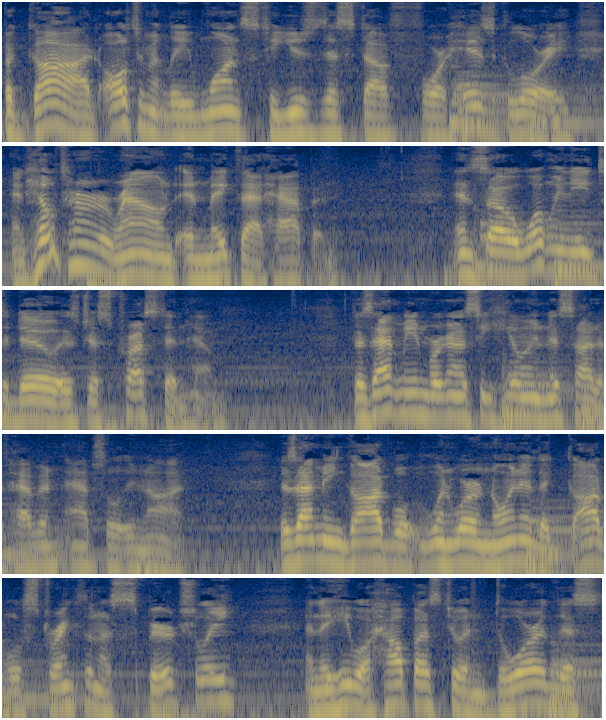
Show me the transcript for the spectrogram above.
But God ultimately wants to use this stuff for his glory, and he'll turn it around and make that happen. And so, what we need to do is just trust in Him. Does that mean we're going to see healing this side of heaven? Absolutely not. Does that mean God will, when we're anointed, that God will strengthen us spiritually and that He will help us to endure this,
